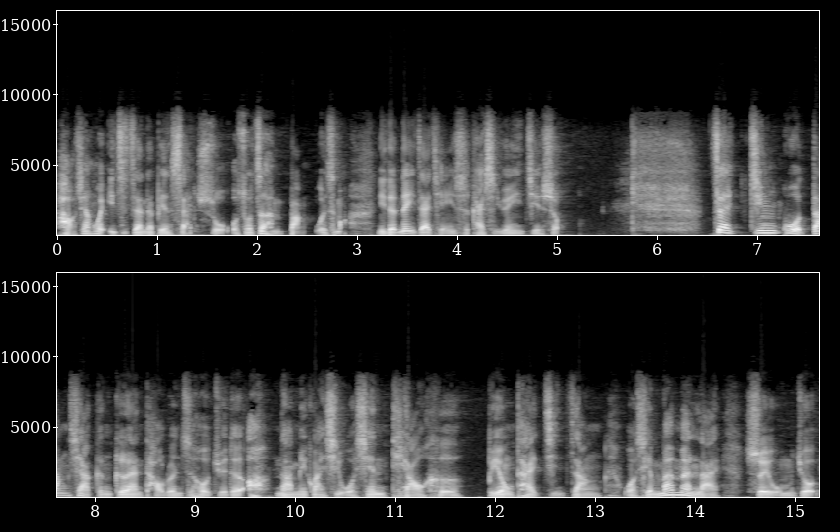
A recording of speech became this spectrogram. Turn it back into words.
好像会一直在那边闪烁。我说这很棒，为什么？你的内在潜意识开始愿意接受。在经过当下跟个案讨论之后，觉得啊、哦，那没关系，我先调和，不用太紧张，我先慢慢来，所以我们就。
